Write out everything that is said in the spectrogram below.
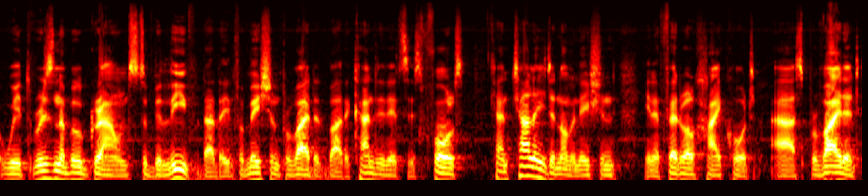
with reasonable grounds to believe that the information provided by the candidates is false can challenge the nomination in a federal high court as provided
